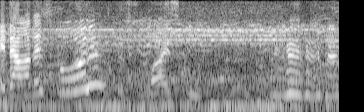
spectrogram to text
এটা আমাদের স্কুল? মাই স্কুল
